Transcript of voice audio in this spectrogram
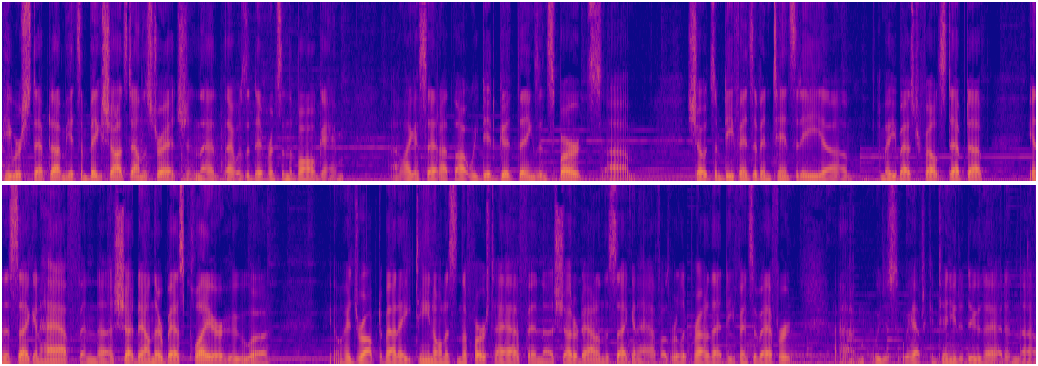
Heber stepped up and hit some big shots down the stretch, and that, that was the difference in the ball game. Uh, like I said, I thought we did good things in spurts, um, showed some defensive intensity. Uh, Amelia Besterfeld stepped up in the second half and uh, shut down their best player, who uh, you know had dropped about 18 on us in the first half, and uh, shut her down in the second half. I was really proud of that defensive effort. Um, we just we have to continue to do that, and uh,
